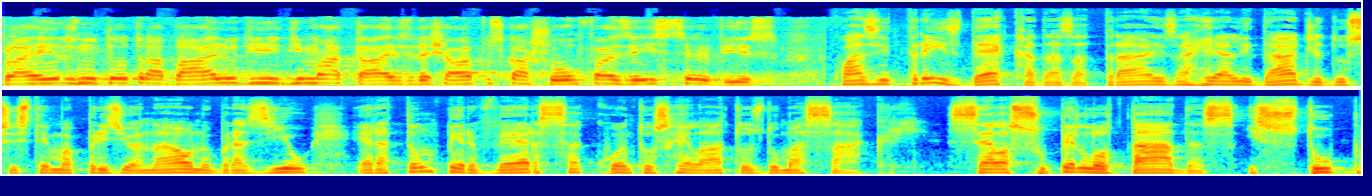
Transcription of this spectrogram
Para eles não ter o trabalho de, de matar, eles deixavam para os cachorros fazer esse serviço. Quase três décadas atrás, a realidade do sistema prisional no Brasil era tão perversa quanto os relatos do massacre. Celas superlotadas, estupros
